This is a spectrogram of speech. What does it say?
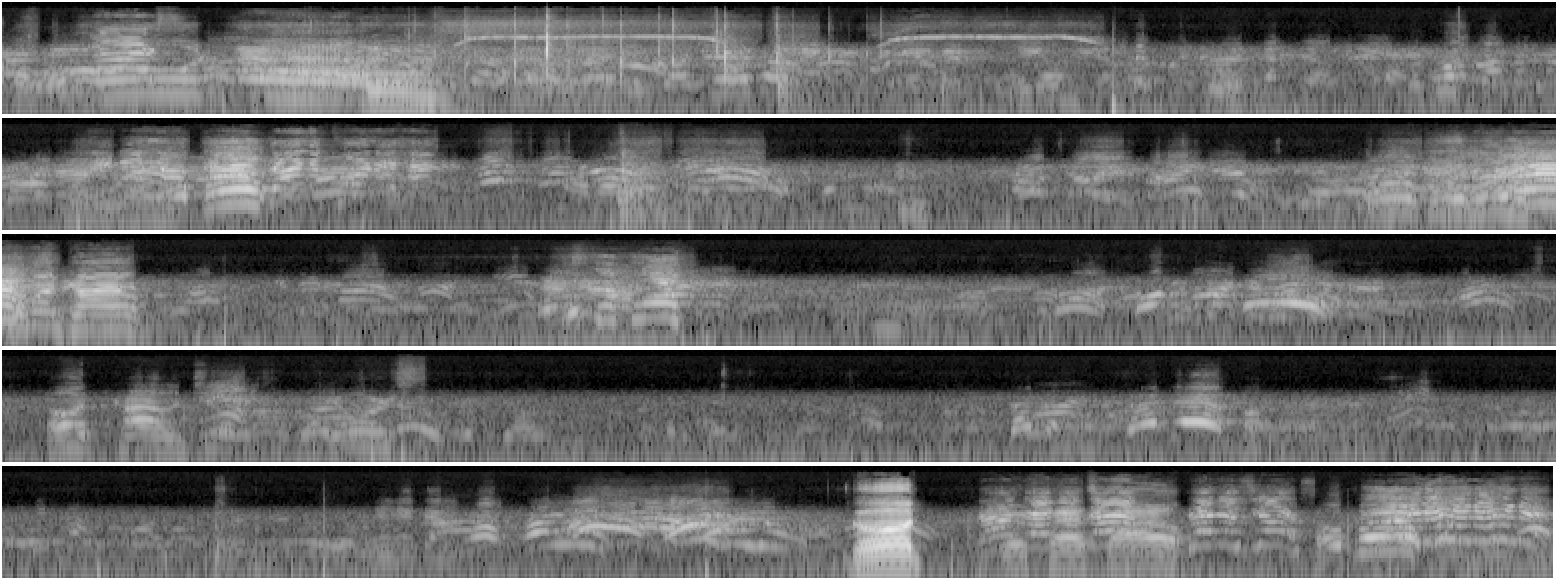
Oh no. Ooh. Help out. Oh, come on, come on, come on, Kyle. Look at block. Oh, Kyle, it's yours. Yours. Good. Good pass, Kyle. Help out.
